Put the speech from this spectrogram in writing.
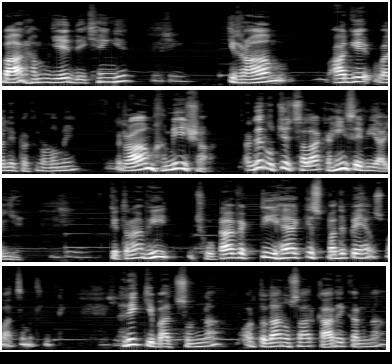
बार हम ये देखेंगे कि राम आगे वाले प्रकरणों में राम हमेशा अगर उचित सलाह कहीं से भी आई है कितना भी छोटा व्यक्ति है किस पद पे है उस बात से मतलब नहीं। हर एक की बात सुनना और तदानुसार कार्य करना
